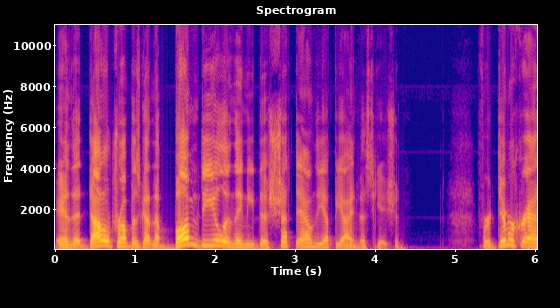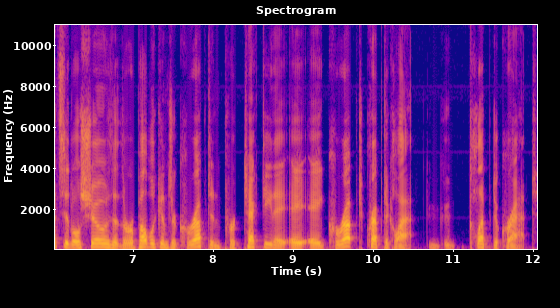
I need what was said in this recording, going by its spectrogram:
and that Donald Trump has gotten a bum deal and they need to shut down the FBI investigation. For Democrats, it'll show that the Republicans are corrupt and protecting a, a, a corrupt kleptocrat, kleptocrat.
